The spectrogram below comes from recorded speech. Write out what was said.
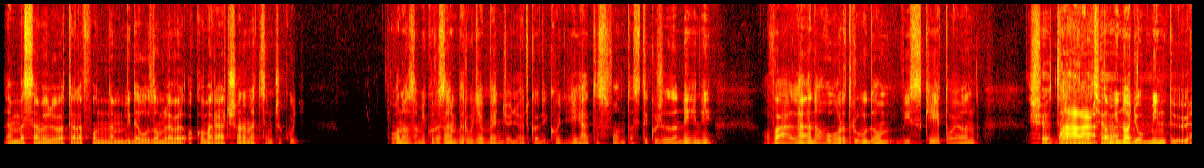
nem veszem elő a telefon, nem videózom le a kamerát, hanem egyszerűen csak úgy van az, amikor az ember úgy ebben gyönyörködik, hogy jé, hát ez fantasztikus, ez a néni a vállán, a hordrúdon visz két olyan Sőt, talán, hogyha... ami nagyobb, mint ő.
